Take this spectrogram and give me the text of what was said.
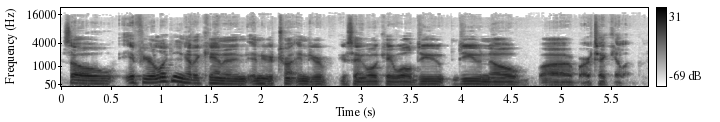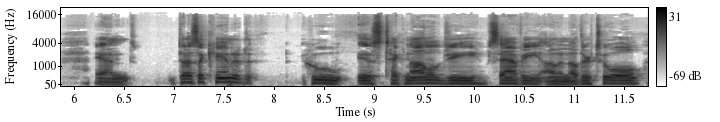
So if you're looking at a candidate and you're trying, and you're, you're saying, okay, well, do you do you know uh, Articulate? And does a candidate who is technology savvy on another tool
